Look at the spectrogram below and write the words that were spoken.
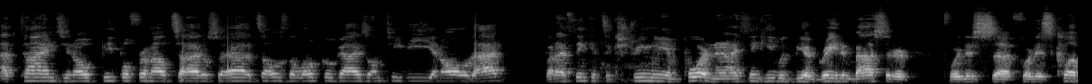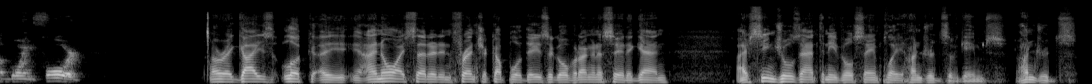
at times, you know, people from outside will say, oh, it's always the local guys on TV and all of that. But I think it's extremely important, and I think he would be a great ambassador for this uh, for this club going forward. All right, guys. Look, I, I know I said it in French a couple of days ago, but I'm going to say it again. I've seen Jules Anthony Vilsaint play hundreds of games, hundreds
